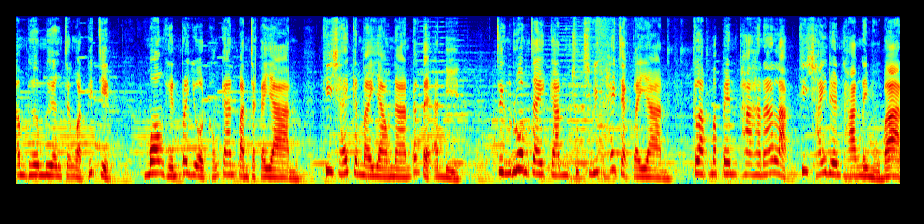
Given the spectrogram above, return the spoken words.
อำเภอเมืองจังหวัดพิจิตรมองเห็นประโยชน์ของการปั่นจักรยาน ที่ใช้กันมายาวนานตั้งแต่อดีต จึงร่วมใจกันชุบชีวิตให้จักรยาน กลับมาเป็นพาหนะหลักที่ใช้เดินทางในหมู่บ้าน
